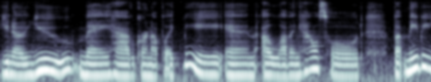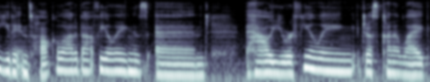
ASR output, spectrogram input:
you know, you may have grown up like me in a loving household, but maybe you didn't talk a lot about feelings and how you were feeling, just kind of like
